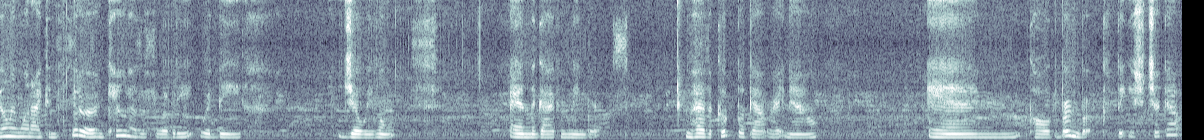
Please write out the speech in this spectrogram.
The only one I consider and count as a celebrity would be Joey Lawrence and the guy from Mean Girls, who has a cookbook out right now and called The Burn Book that you should check out.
